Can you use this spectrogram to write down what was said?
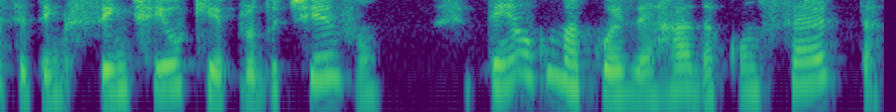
Você tem que se sentir o quê? Produtivo. Se tem alguma coisa errada, conserta.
